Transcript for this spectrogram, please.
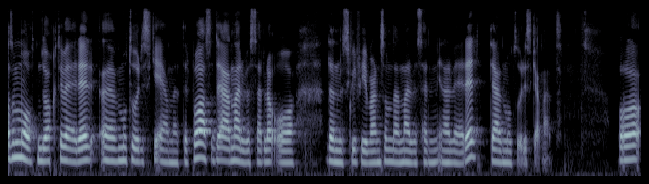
Altså måten du aktiverer uh, motoriske enheter på, altså det er nervecelle og den muskelfiberen som den nervecellen innerverer, det er en motorisk enhet. Og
